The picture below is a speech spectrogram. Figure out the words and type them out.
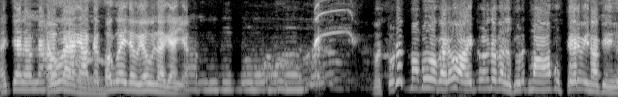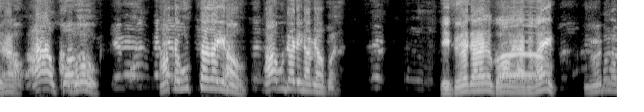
અત્યારે ભગવાઈ જવું એવું લાગે અહીંયા સુરતમાં બહુ કર્યો આટલું નતો કર્યો સુરતમાં આખું ફેરવી નાખી આપણે ઉગતા જઈએ હાવ. આ ઉડાડી નાખે આપણને જી સુરત વાળા તો ભાવ રાખે ભાઈ. સુરતમાં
